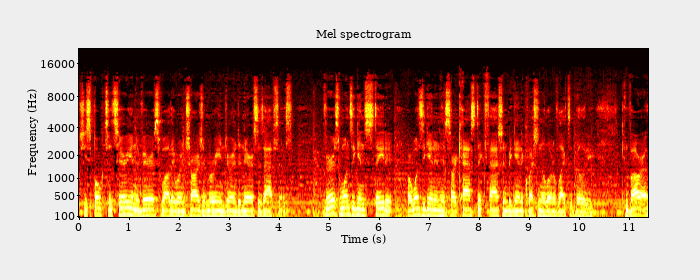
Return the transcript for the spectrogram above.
She spoke to Tyrion and Varys while they were in charge of Meereen during Daenerys' absence. Varys once again stated, or once again in his sarcastic fashion, began to question the Lord of Light's ability. Kinvara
